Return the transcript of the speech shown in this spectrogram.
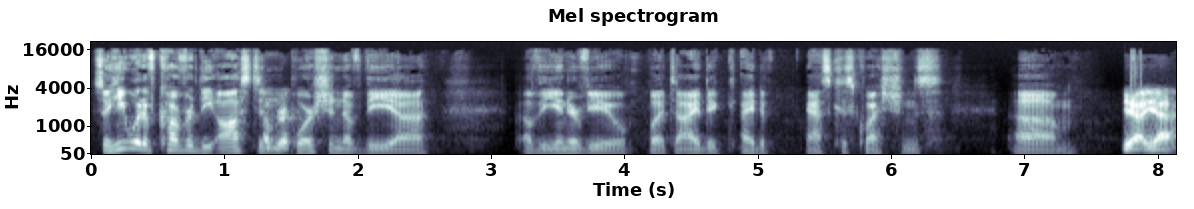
So he would have covered the Austin okay. portion of the uh, of the interview, but I had to I had to ask his questions. Um, yeah, yeah.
